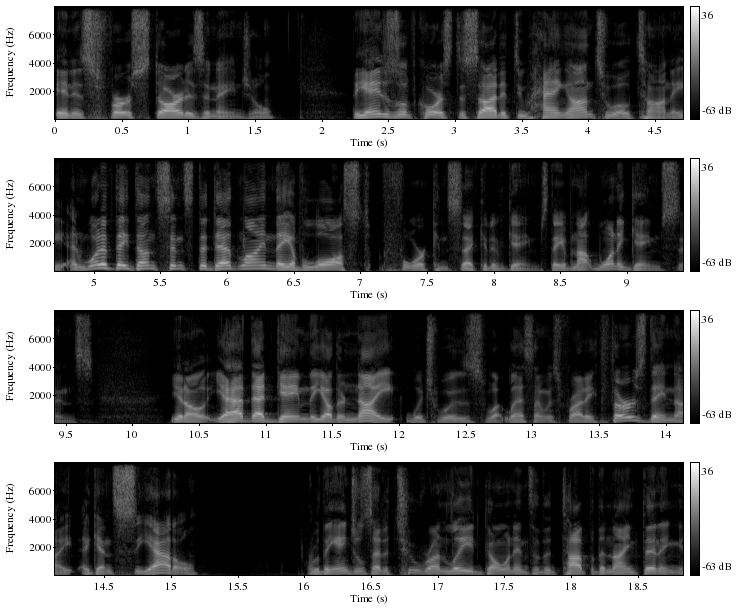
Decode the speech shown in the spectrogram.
in his first start as an Angel. The Angels, of course, decided to hang on to Ohtani. And what have they done since the deadline? They have lost four consecutive games. They have not won a game since. You know, you had that game the other night, which was what last night was Friday, Thursday night against Seattle, where the Angels had a two run lead going into the top of the ninth inning.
